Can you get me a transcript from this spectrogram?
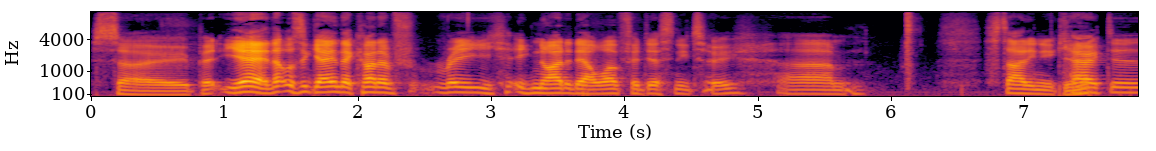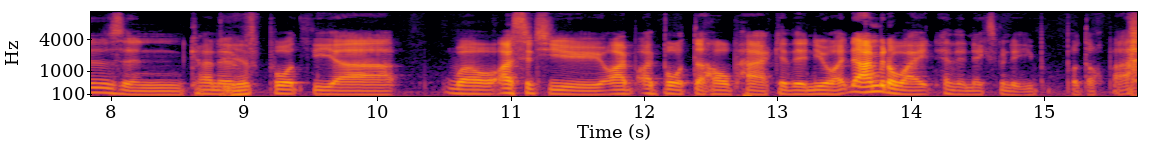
so, but yeah, that was a game that kind of reignited our love for Destiny Two. Um, starting new characters and kind of Yep. bought the. Uh, well, I said to you, I, I bought the whole pack, and then you're like, "No, I'm gonna wait," and then next minute you bought the whole pack.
